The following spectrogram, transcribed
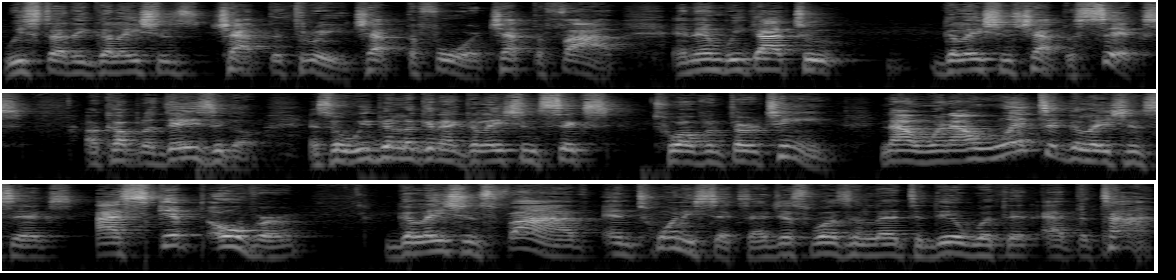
We studied Galatians chapter 3, chapter 4, chapter 5, and then we got to Galatians chapter 6 a couple of days ago. And so we've been looking at Galatians 6, 12, and 13. Now, when I went to Galatians 6, I skipped over Galatians 5 and 26. I just wasn't led to deal with it at the time.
